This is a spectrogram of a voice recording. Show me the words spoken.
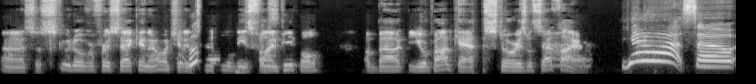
Uh, so scoot over for a second. I want you to tell these fine people about your podcast, Stories with Sapphire. yeah. So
